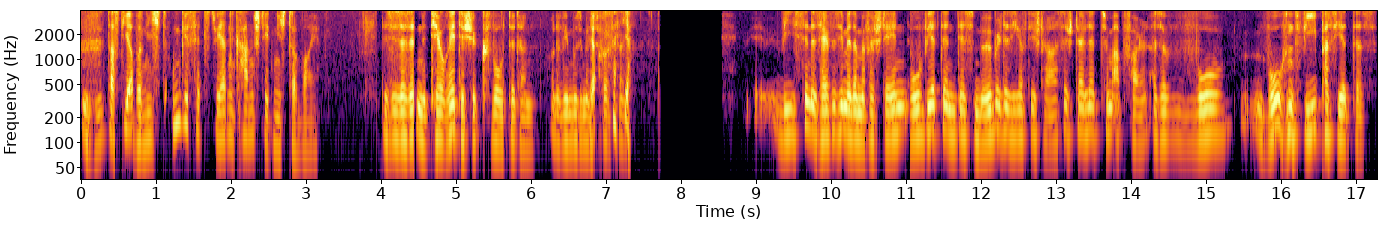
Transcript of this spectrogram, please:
Mhm. Dass die aber nicht umgesetzt werden kann, steht nicht dabei. Das ist also eine theoretische Quote dann, oder wie muss ich mir ja. das vorstellen? Ja. Wie ist denn das? Helfen Sie mir da mal verstehen. Wo wird denn das Möbel, das ich auf die Straße stelle, zum Abfall? Also wo, wo und wie passiert das?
